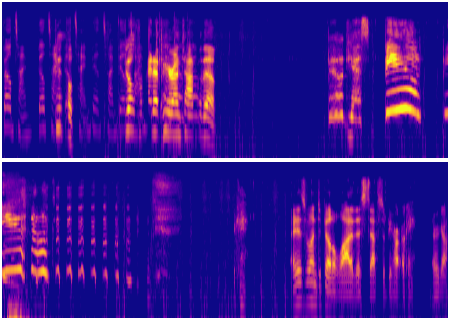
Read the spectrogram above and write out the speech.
build time. Build time. Build. Build time. Build time. Build, Build time. right up Go, here on top go. of them. Build, yes. Build. Build. okay. I just wanted to build a lot of this stuff, so it'd be hard. Okay, there we go.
